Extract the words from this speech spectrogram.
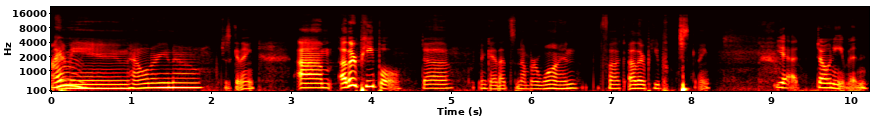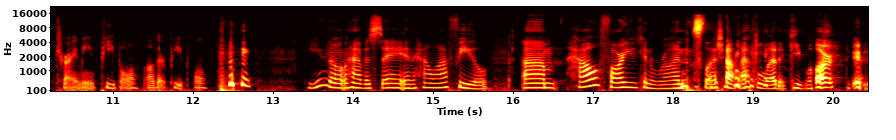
I'm, I mean, how old are you now? Just kidding. Um, other people. Duh. Okay, that's number one. Fuck other people. Just kidding. Yeah. Don't even try me, people, other people. You don't have a say in how I feel. Um, how far you can run slash how athletic you are.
